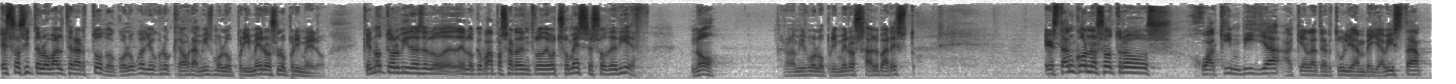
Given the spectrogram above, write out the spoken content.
eso sí te lo va a alterar todo, con lo cual yo creo que ahora mismo lo primero es lo primero. Que no te olvides de lo, de lo que va a pasar dentro de ocho meses o de diez. No, pero ahora mismo lo primero es salvar esto. Están con nosotros Joaquín Villa, aquí en la tertulia en Bellavista,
